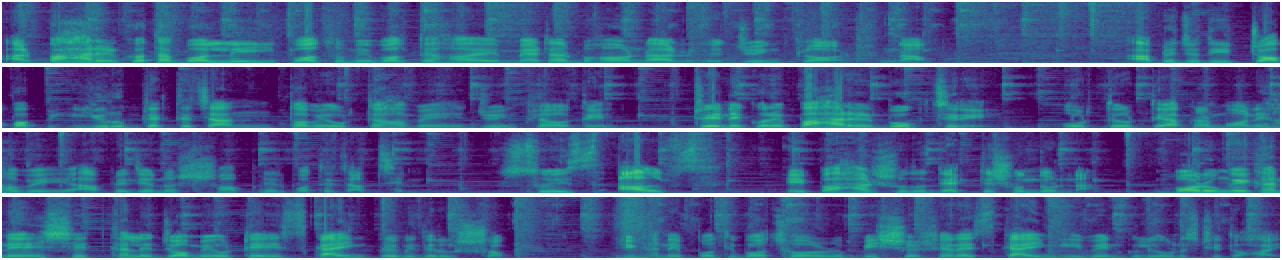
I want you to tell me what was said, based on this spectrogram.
আর পাহাড়ের কথা বললেই প্রথমে বলতে হয় ম্যাটার ভন আর জুইং ফ্লর নাম। আপনি যদি টপ আপ ইউরোপ দেখতে চান, তবে উঠতে হবে জুইং ফ্লাওতে ট্রেনে করে পাহাড়ের বুক চিরে উঠতে উঠতে আপনার মনে হবে আপনি যেন স্বপ্নের পথে যাচ্ছেন। সুইস আলপস, এই পাহাড় শুধু দেখতে সুন্দর না। বরং এখানে শীতকালে জমে ওঠে স্কাইং প্রেমীদের উৎসব। এখানে প্রতি বছর বিশ্বসেরা স্কাইং ইভেন্টগুলি অনুষ্ঠিত হয়।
